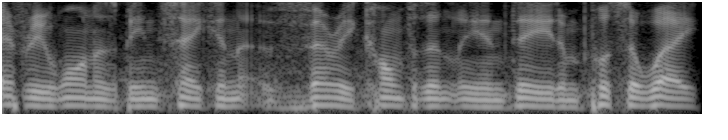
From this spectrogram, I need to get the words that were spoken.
And everyone has been taken very confidently indeed and put away.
